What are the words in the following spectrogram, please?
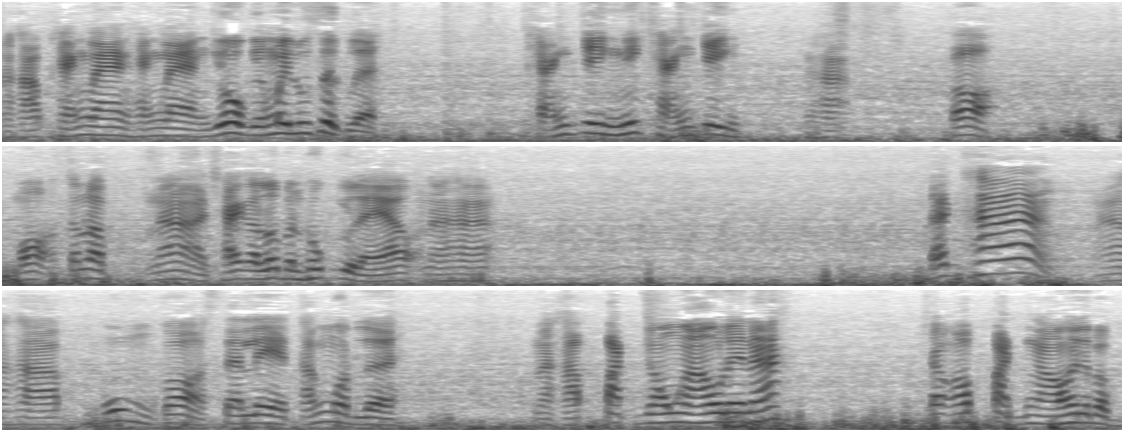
นะครับแข็งแรงแข็งแรงโยกยังไม่รู้สึกเลย แข็งจริงนี่แข็งจริงนะฮะก็เหมาะสำหรับหน้าใช้กับรถบรรทุกอยู่แล้วนะฮะด้านข้างนะครับหุ้มก็สแตนเลสทั้งหมดเลยนะครับ ปัดเงาเงาเลยนะช่างเอาปัดเงาให้เลยแบบ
